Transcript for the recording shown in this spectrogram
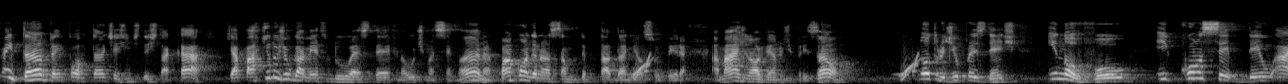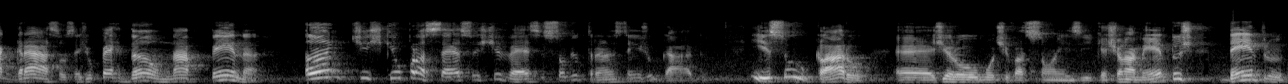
No entanto, é importante a gente destacar que, a partir do julgamento do STF na última semana, com a condenação do deputado Daniel Silveira a mais de nove anos de prisão, no outro dia o presidente inovou e concedeu a graça, ou seja, o perdão na pena, antes que o processo estivesse sob o trânsito em julgado. E isso, claro, é, gerou motivações e questionamentos dentro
